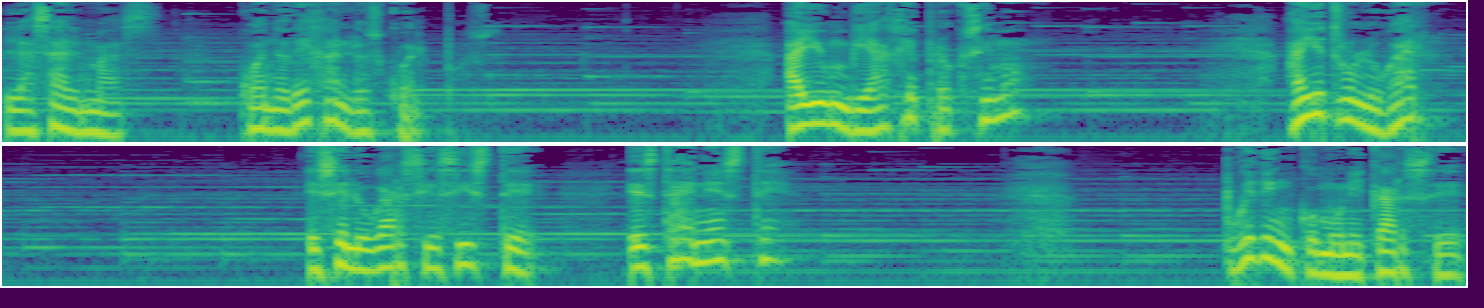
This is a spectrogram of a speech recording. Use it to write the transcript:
las almas cuando dejan los cuerpos? ¿Hay un viaje próximo? ¿Hay otro lugar? ¿Ese lugar si existe está en este? Pueden comunicarse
